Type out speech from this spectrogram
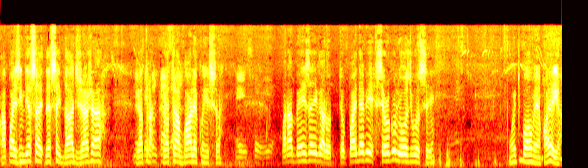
Rapazinho dessa, dessa idade já, já, já, tra- já trabalha com isso, ó. É isso aí. Parabéns aí, garoto. Teu pai deve ser orgulhoso de você, hein? Muito bom mesmo. Olha aí, ó.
